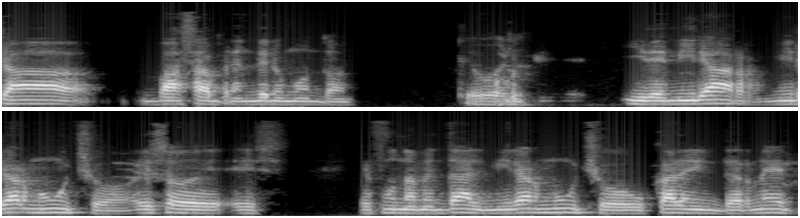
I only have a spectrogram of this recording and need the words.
ya vas a aprender un montón. Qué bueno. y de mirar, mirar mucho, eso es, es fundamental, mirar mucho, buscar en internet,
